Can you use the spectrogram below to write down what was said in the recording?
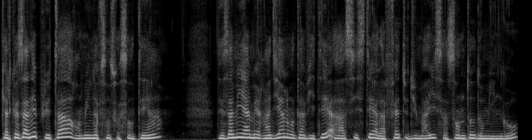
Quelques années plus tard, en 1961, des amis amérindiens l'ont invité à assister à la fête du maïs à Santo Domingo,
